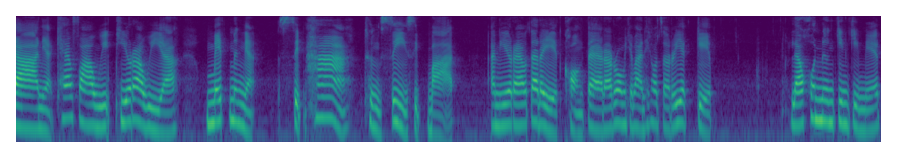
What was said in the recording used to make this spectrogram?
ยาเนี่ยแค่ฟาวิพิราเวีย เม็ดหนึ่งเนี่ย 15 ถึง 40 บาท อันนี้แล้วแต่เรทของแต่ละโรงพยาบาลที่เขาจะเรียกเก็บ แล้วคนนึงกินกี่เม็ด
